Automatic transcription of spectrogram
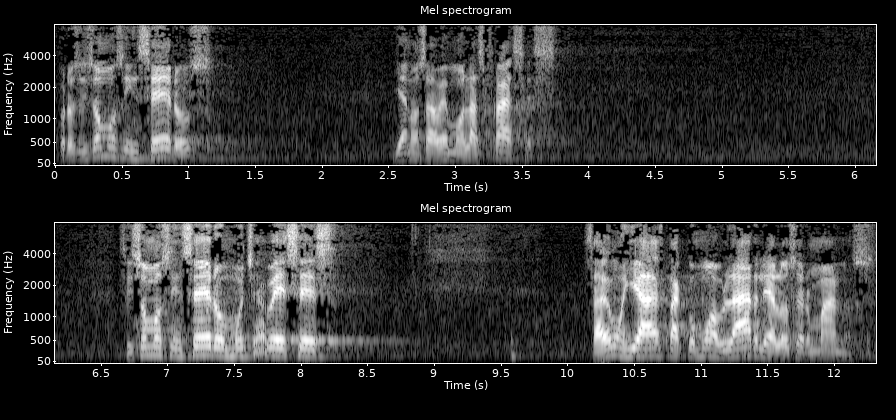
Pero si somos sinceros, ya no sabemos las frases. Si somos sinceros, muchas veces sabemos ya hasta cómo hablarle a los hermanos.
